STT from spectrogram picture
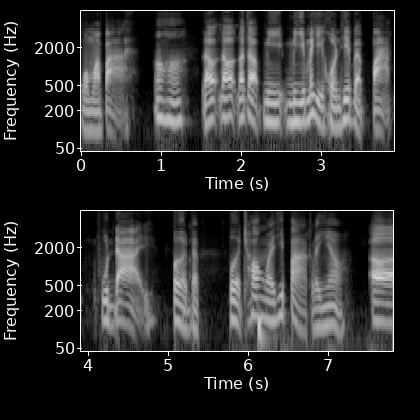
หัวหมาป่าอ๋อฮะแล้วแล้วแล้วจะมีมีไม่กี่คนที่แบบปากพูดได้ เปิดแบบเปิดช่องไว้ที่ปากอะไรเงี้ยเหรอเออ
